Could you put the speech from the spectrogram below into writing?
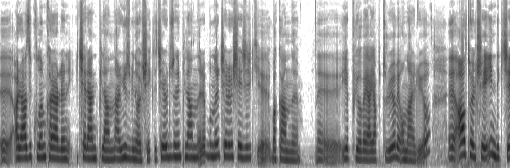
e, arazi kullanım kararlarını içeren planlar, 100 bin ölçekli çevre düzeni planları bunları Çevre ve Şehircilik e, Bakanlığı e, yapıyor veya yaptırıyor ve onaylıyor. E, alt ölçeğe indikçe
